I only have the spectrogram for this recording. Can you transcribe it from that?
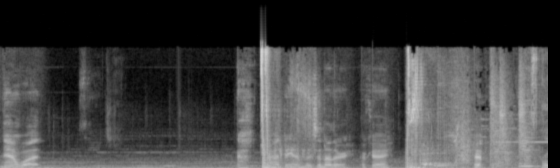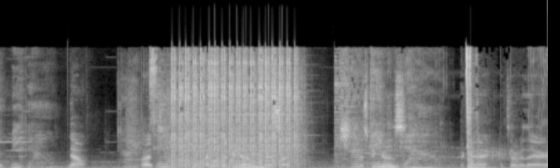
Now what? God damn, there's another. Okay. Yep. Please put me down. No. But I will put you down this side. just because. Okay, it's over there.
